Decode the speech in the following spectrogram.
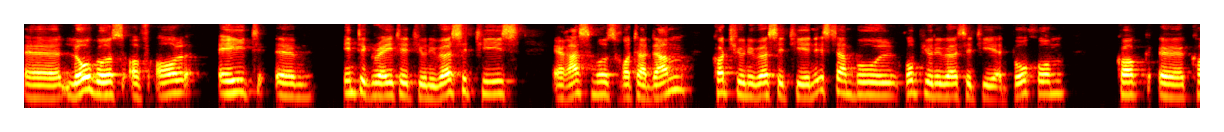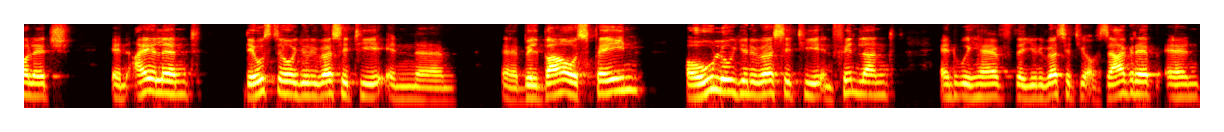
uh, logos of all eight um, integrated universities, Erasmus Rotterdam, Koç University in Istanbul, Ruhr University at Bochum, Cork uh, College in Ireland, Deusto University in um, uh, Bilbao, Spain, Oulu University in Finland, and we have the University of Zagreb and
